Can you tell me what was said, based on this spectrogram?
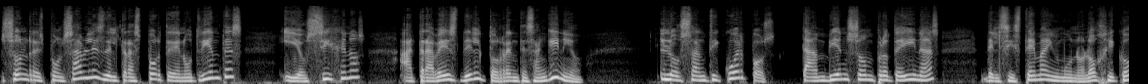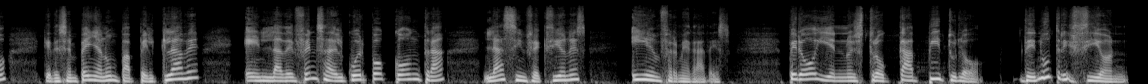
son responsables del transporte de nutrientes y oxígenos a través del torrente sanguíneo. Los anticuerpos también son proteínas del sistema inmunológico que desempeñan un papel clave en la defensa del cuerpo contra las infecciones y enfermedades. Pero hoy en nuestro capítulo de nutrición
